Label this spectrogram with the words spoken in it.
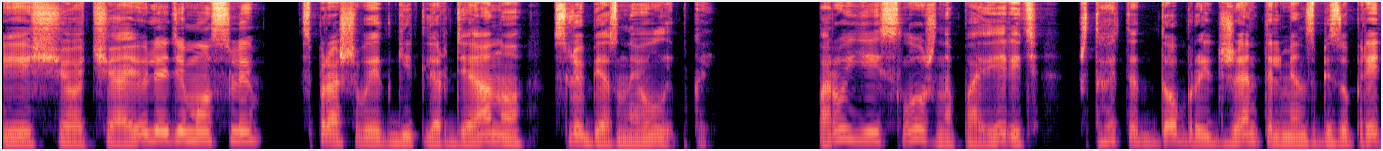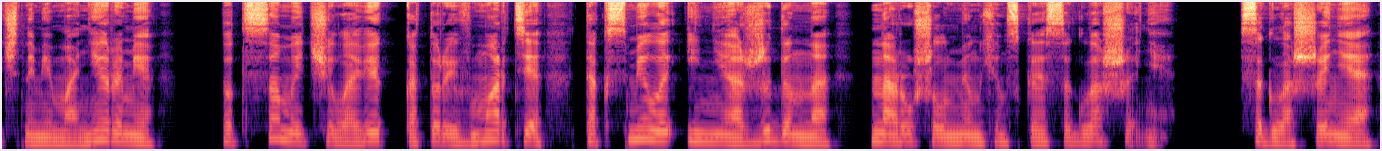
Еще чаю, леди Мосли?» — спрашивает Гитлер Диану с любезной улыбкой. Порой ей сложно поверить, что этот добрый джентльмен с безупречными манерами — тот самый человек, который в марте так смело и неожиданно нарушил Мюнхенское соглашение. Соглашение,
